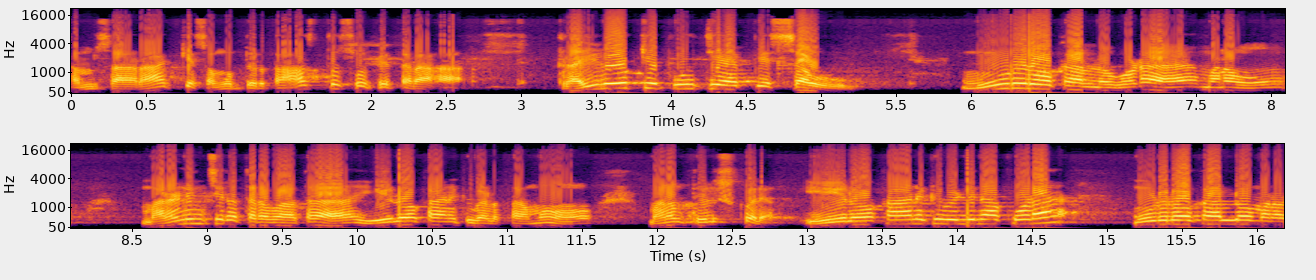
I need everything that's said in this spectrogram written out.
సంసారాఖ్య సముద్రతాస్తు సుపితర. త్రైలోక్య పూజ్యాప్యసౌ మూడు లోకాల్లో కూడా మనం మరణించిన తర్వాత ఏ లోకానికి వెళతామో మనం తెలుసుకోలేం. ఏ లోకానికి వెళ్ళినా కూడా మూడు లోకాల్లో మనం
